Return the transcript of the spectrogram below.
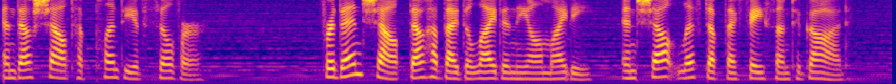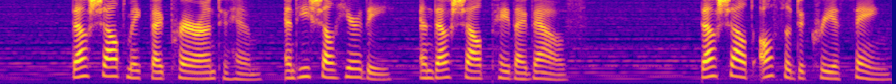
and thou shalt have plenty of silver. For then shalt thou have thy delight in the Almighty, and shalt lift up thy face unto God. Thou shalt make thy prayer unto him, and he shall hear thee, and thou shalt pay thy vows. Thou shalt also decree a thing,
